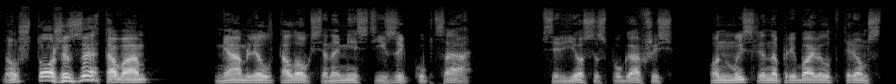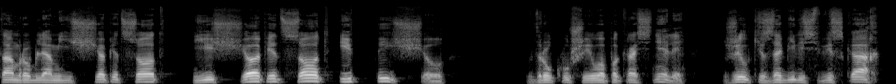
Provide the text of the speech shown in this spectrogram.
Ну что же из этого? Мямлил, толокся на месте язык купца. Всерьез испугавшись, он мысленно прибавил к тремстам рублям еще пятьсот, еще пятьсот и тысячу. Вдруг уши его покраснели, жилки забились в висках,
